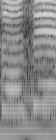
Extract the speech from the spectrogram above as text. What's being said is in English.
që të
